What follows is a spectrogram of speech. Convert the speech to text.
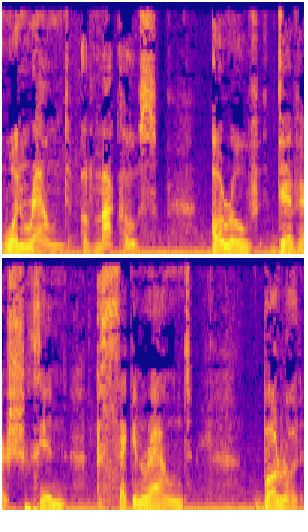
one round of Makos. Orov Dever Shchin, a second round. Borod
